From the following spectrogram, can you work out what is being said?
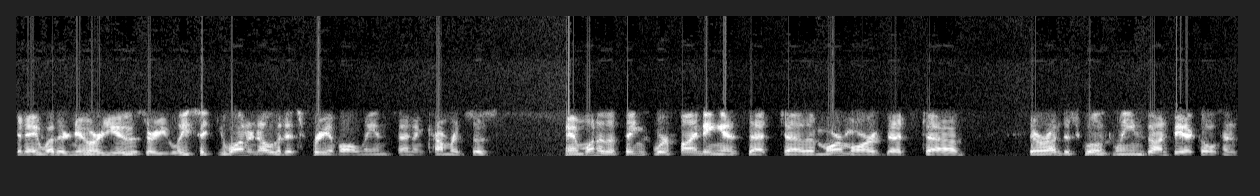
today, whether new or used, or you lease it, you want to know that it's free of all liens and encumbrances. And one of the things we're finding is that uh, more and more that uh, there are undisclosed liens on vehicles, and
